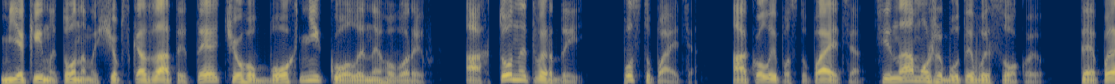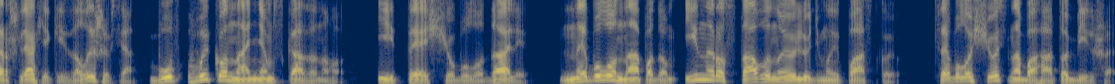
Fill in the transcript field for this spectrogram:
м'якими тонами, щоб сказати те, чого Бог ніколи не говорив. А хто не твердий, поступається. А коли поступається, ціна може бути високою. Тепер шлях, який залишився, був виконанням сказаного, і те, що було далі, не було нападом і не розставленою людьми пасткою. Це було щось набагато більше,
